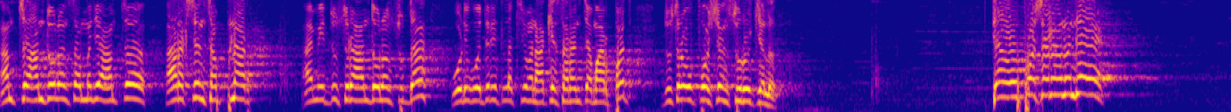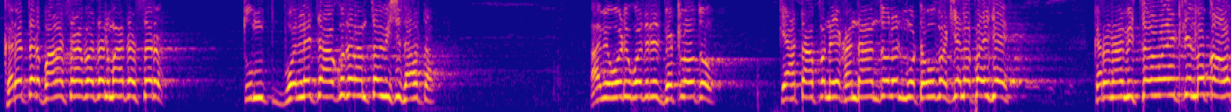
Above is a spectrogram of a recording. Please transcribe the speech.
आमचं आंदोलन म्हणजे आमचं आरक्षण संपणार. आम्ही दुसरं आंदोलनसुद्धा ओडीगोदरीत लक्ष्मण हाके सरांच्या मार्फत दुसरं उपोषण सुरू केलं. त्या उपोषणामध्ये खरं तर बाळासाहेबांचा माझा सर तुम बोलण्याच्या अगोदर आमचा विषय झाला होता आम्ही ओडीगोदरीत भेटलो होतो की आता आपण एखादं आंदोलन मोठं उभं केलं पाहिजे. कारण आम्ही चळवळीतले लोक आहोत.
